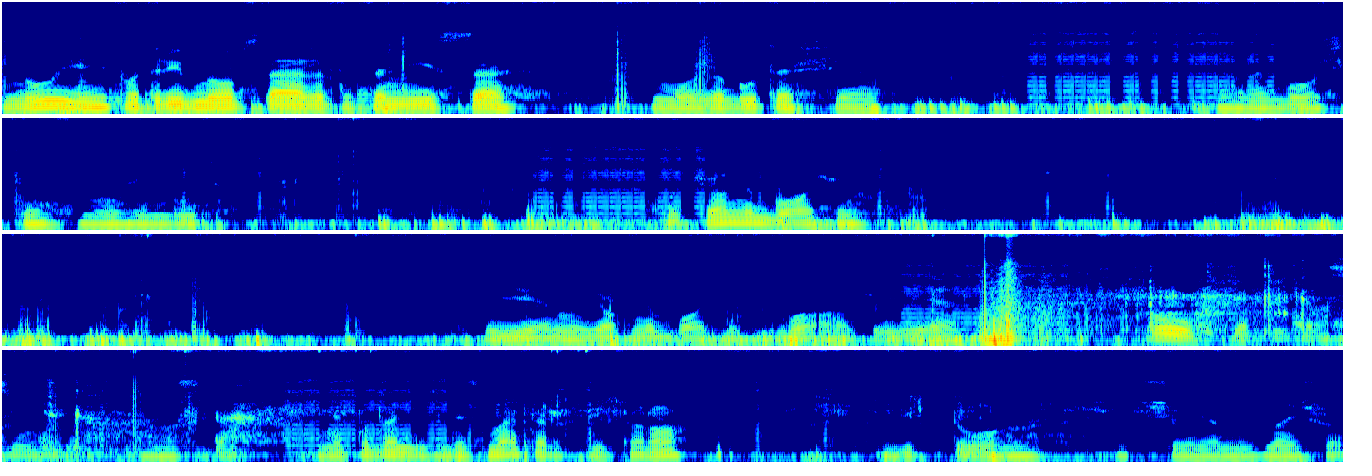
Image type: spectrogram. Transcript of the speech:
Ну і потрібно обстежити це місце. Може бути ще. Грибочки може бути. Хоча не бачу. Є, ну як не бачу. Бачу, є. Ох, який красунчик. Росте. Неподалік десь метр, півтора від того, що я не знайшов.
